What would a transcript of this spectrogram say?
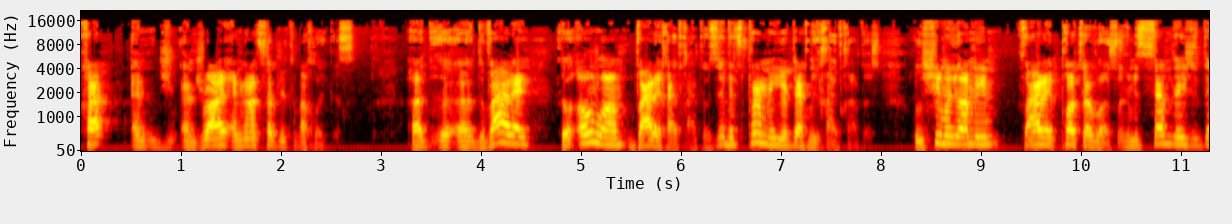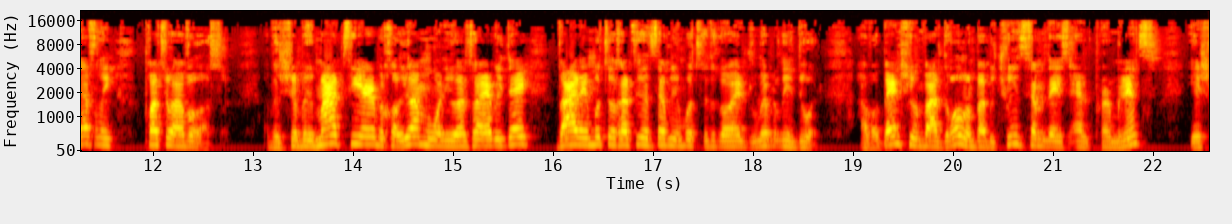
cut and and dry and not subject to machlikas. Uh, uh, the vare the olam vare chayv. If it's permanent, you're definitely chayv chatos. Shima yamim vare potter avos. And if it's seven days, you're definitely avos. But shibbi matir b'chol yom when you untie every day vare mutter chatil seven mutter to go ahead deliberately and do it. Avo ben shim vad but between seven days and permanence. Yesh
